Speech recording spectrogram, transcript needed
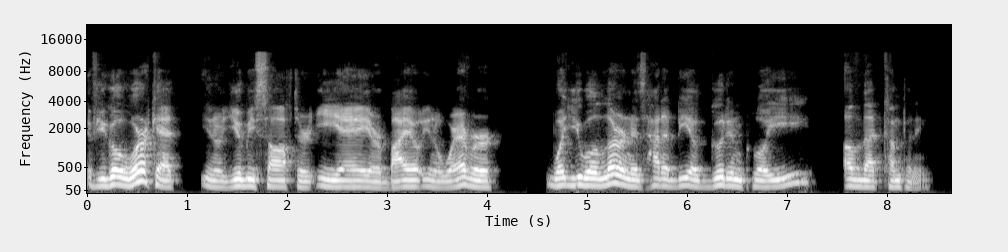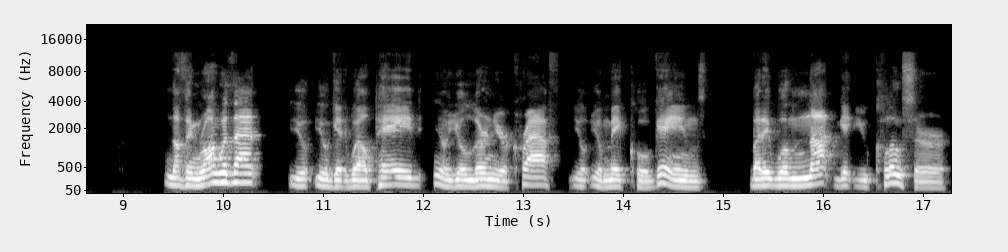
if you go work at you know ubisoft or ea or bio you know wherever what you will learn is how to be a good employee of that company. Nothing wrong with that. You'll you'll get well paid, you know, you'll learn your craft, you'll you'll make cool games, but it will not get you closer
